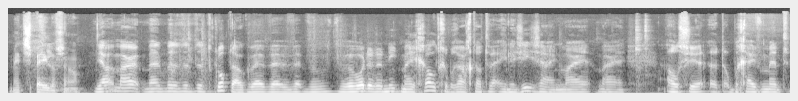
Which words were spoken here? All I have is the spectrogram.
mee te spelen of zo. Ja, maar, dat, dat klopt ook. We, we, we, we- we worden er niet mee grootgebracht dat we energie zijn. Maar, maar als je het op een gegeven moment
